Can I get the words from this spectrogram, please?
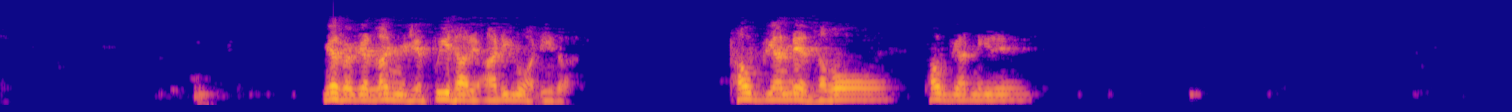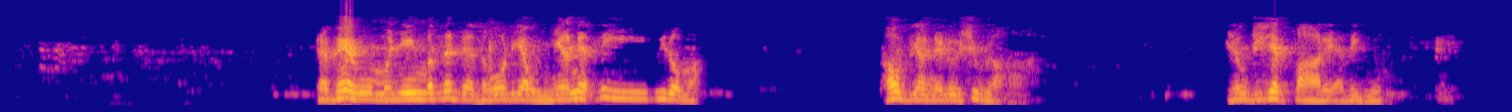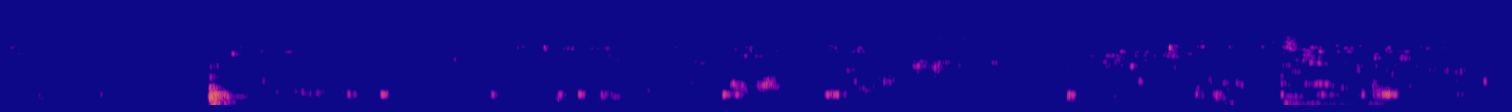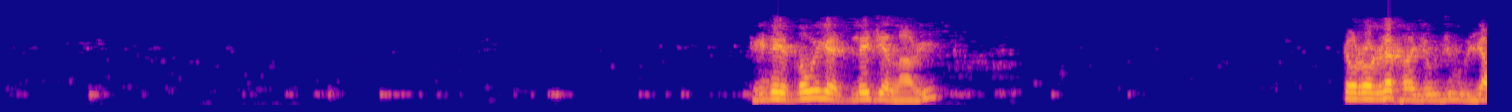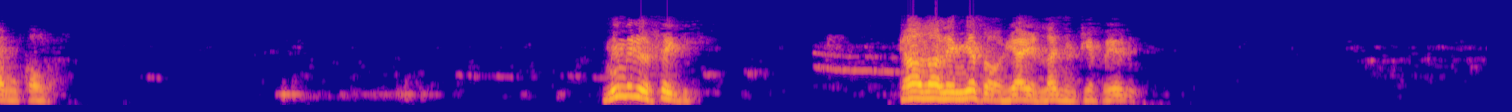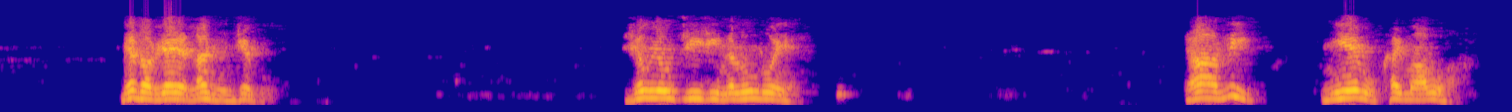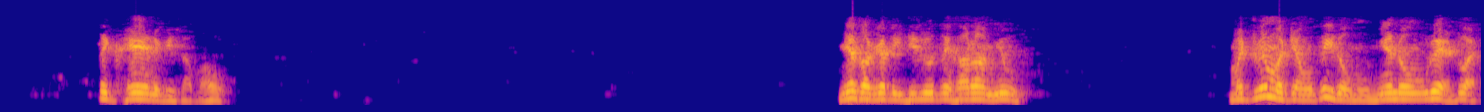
မြတ်စွာဘုရားလမ်းညွှန်ချက်ပေးထားတဲ့အာဒီနောလေးသာဖောက်ပြန်တဲ့သဘောဖောက်ပြန်နေတယ်တကယ်ကိုမငြိမ်မသက်တဲ့သဘောတရားကိုဉာဏ်နဲ့သိပြီးတော့မှ ဖောက်ပြန်တယ်လို့ရှုတာဟာယုံကြည်ချက်ပါတဲ့အသိမျိုး ဒီနေ့၃ရက်လေ့ကျင့်လာပြီတော်တော်လက်ခံယုံကြည်မှုရဖို့ကောင်းတော့မိမိတို့စိတ်ဒီဒါသာလည်းမြတ်စွာဘုရားရဲ့လမ်းညွှန်ချက်ပဲလို့မြတ်စွာဘုရားရဲ့လမ်းညွှန်ချက်ကို ယုံယုံကြည်ကြည်နှလုံးသွင်းရင်ဒါအသိမြဲဖို့ခိုင်မာဖို့ဟာသိခဲတဲ့ကိစ္စမဟုတ်မြတ်စွာဘုရားဒီလိုသင်္ခါရမျိုးမကျွင်းမကြောင်သိတော်မူမြင်တော်မူတဲ့အတွက်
